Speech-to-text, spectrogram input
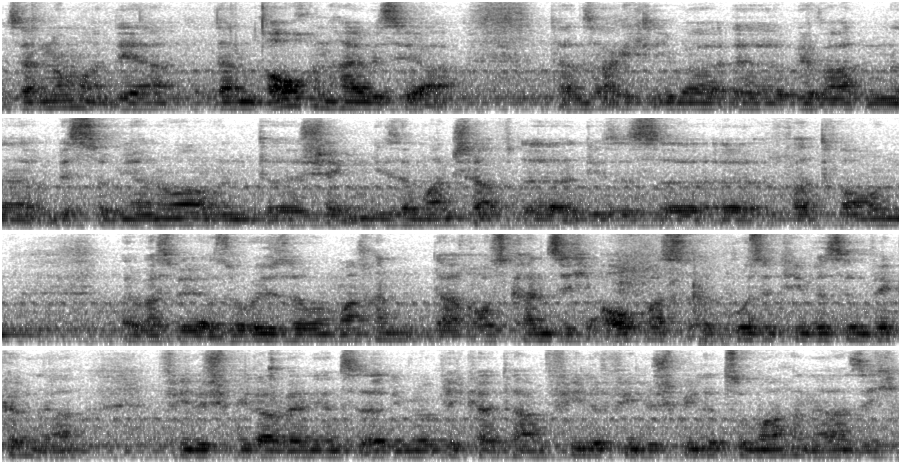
ich sage nochmal, der dann braucht ein halbes Jahr, dann sage ich lieber, äh, wir warten äh, bis zum Januar und äh, schenken dieser Mannschaft äh, dieses äh, äh, Vertrauen, was wir ja sowieso machen. Daraus kann sich auch was Positives entwickeln. Ja. Viele Spieler werden jetzt die Möglichkeit haben, viele, viele Spiele zu machen, ja, sich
